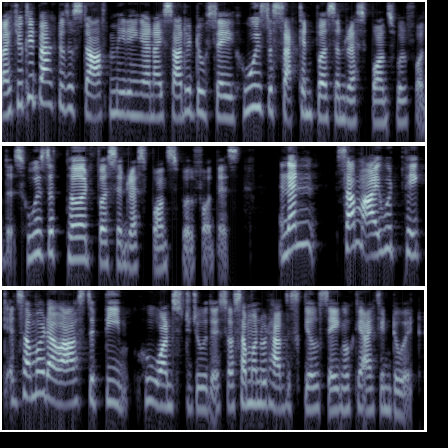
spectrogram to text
I took it back to the staff meeting and i started to say who is the second person responsible for this? Who is the third person responsible for this? And then some i would pick and some would have asked the team who wants to do this? Or someone would have the skill saying okay i can do it.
